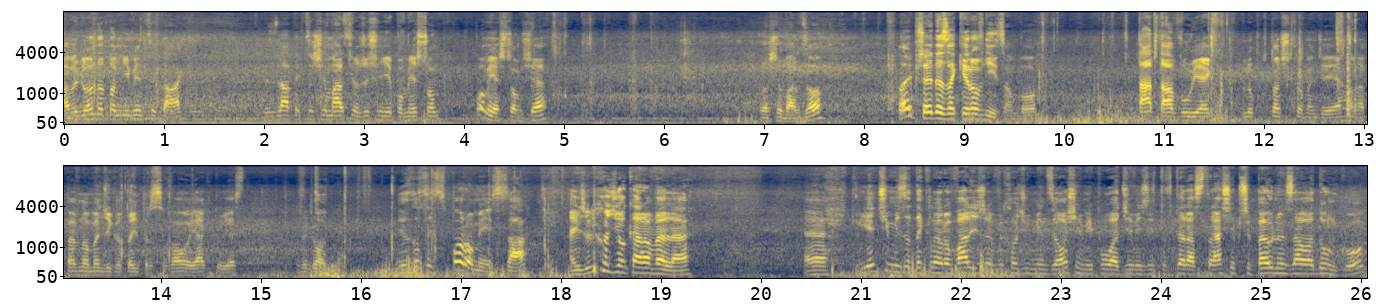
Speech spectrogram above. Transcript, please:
a wygląda to mniej więcej tak. Więc dla tych, co się martwią, że się nie pomieszczą, pomieszczą się. Proszę bardzo. No i przejdę za kierownicą, bo tata, wujek lub ktoś, kto będzie jechał, na pewno będzie go to interesowało, jak tu jest wygodnie. Jest dosyć sporo miejsca, a jeżeli chodzi o karawelę, e, klienci mi zadeklarowali, że wychodził między 8,5 a 9 litrów teraz w trasie przy pełnym załadunku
